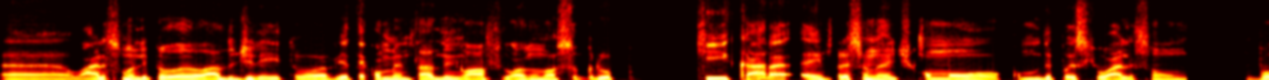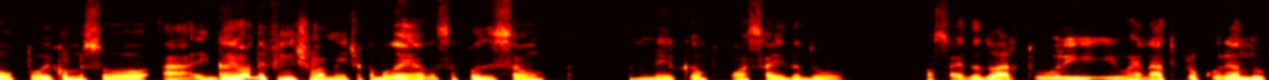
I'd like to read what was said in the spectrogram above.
Uh, o Alisson ali pelo lado direito, eu havia até comentado em off lá no nosso grupo, que, cara, é impressionante como, como depois que o Alisson voltou e começou a. e ganhou definitivamente, acabou ganhando essa posição no meio-campo com a saída do. A saída do Arthur e, e o Renato procurando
